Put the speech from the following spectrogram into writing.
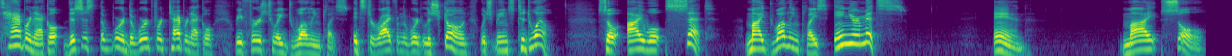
tabernacle. This is the word. The word for tabernacle refers to a dwelling place. It's derived from the word lishkon, which means to dwell. So I will set my dwelling place in your midst, and my soul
